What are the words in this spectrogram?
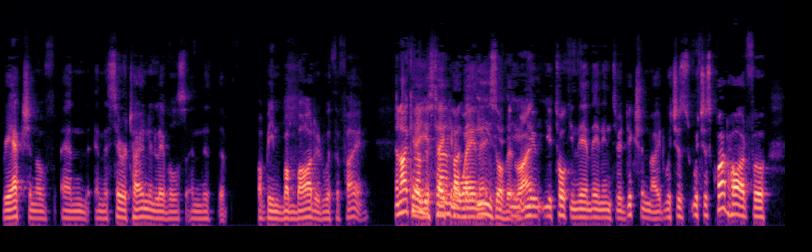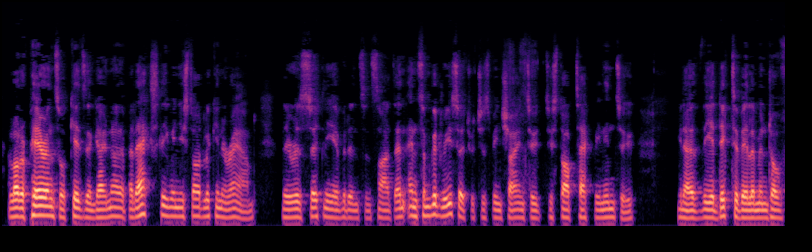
reaction of and and the serotonin levels and the, the of being bombarded with the phone. and I can Yeah, you're understand like, away the ease of it, you, right? You, you're talking then then into addiction mode, which is which is quite hard for a lot of parents or kids that go no, but actually when you start looking around, there is certainly evidence and science and, and some good research which has been shown to to start tackling into, you know, the addictive element of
